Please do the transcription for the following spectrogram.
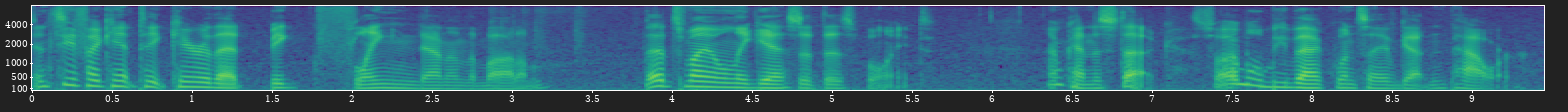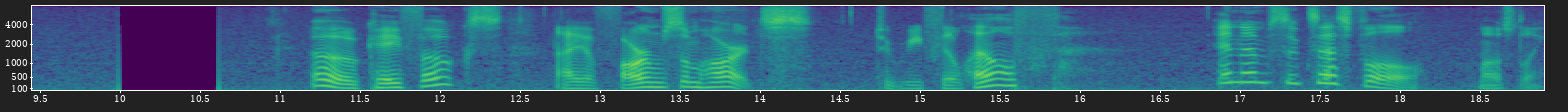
and see if I can't take care of that big flame down on the bottom. That's my only guess at this point. I'm kind of stuck, so I will be back once I have gotten power. Okay, folks, I have farmed some hearts to refill health, and I'm successful, mostly.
